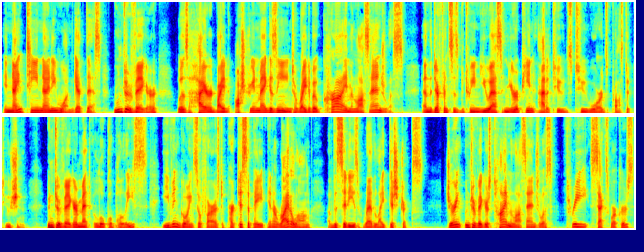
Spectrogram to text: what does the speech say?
In 1991, get this, Unterweger was hired by an Austrian magazine to write about crime in Los Angeles and the differences between US and European attitudes towards prostitution. Unterweger met local police, even going so far as to participate in a ride along of the city's red light districts. During Unterweger's time in Los Angeles, three sex workers,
